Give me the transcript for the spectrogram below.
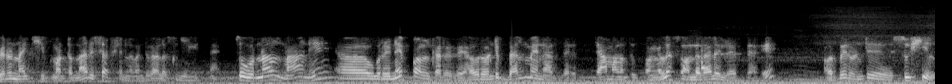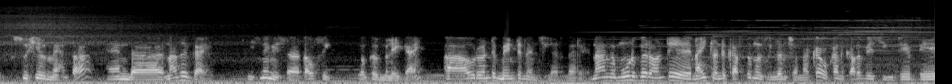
வெறும் நைட் ஷிஃப்ட் மட்டும் தான் ரிசப்ஷன்ல வந்து வேலை செஞ்சுக்கிட்டேன் ஸோ ஒரு நாள் நானே ஒரு நேபாள்காரர் அவர் வந்து பெல்மேனா இருந்தாரு. ஜாமான் தூக்குவாங்கல்ல ஸோ அந்த வேலையில இருந்தாரு. அவர் பேர் வந்துட்டு Sushil Sushil Mehta and another guy his name is Taufiq local மிலை காய் அவர் வந்துட்டு மெயின்டெனன்ஸ்ல இருந்தாரு. நாங்க மூணு பேர் வந்துட்டு நைட் வந்து கஸ்டமர்ஸ் இல்லைன்னு சொன்னாக்கா உட்காந்து கதை பேசிக்கிட்டு அப்படியே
